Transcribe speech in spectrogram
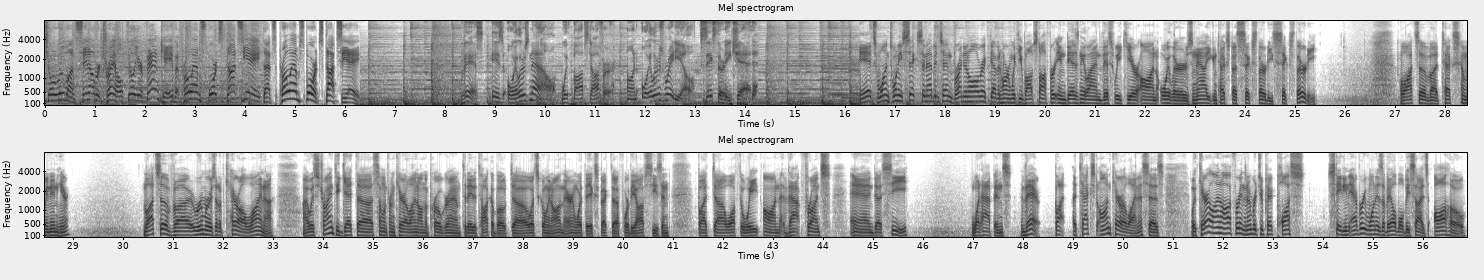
showroom on St. Albert Trail. Fill your fan cave at proamsports.ca. That's proamsports.ca. This is Oilers Now with Bob Stauffer on Oilers Radio, 630 CHED. It's 126 in Edmonton. Brendan Ulrich, Devin Horn with you. Bob Stauffer in Disneyland this week here on Oilers Now. You can text us 630 630. Lots of uh, texts coming in here. Lots of uh, rumors out of Carolina. I was trying to get uh, someone from Carolina on the program today to talk about uh, what's going on there and what they expect uh, for the offseason. But uh, we'll have to wait on that front and uh, see what happens there. But a text on Carolina says with Carolina offering the number two pick plus stating everyone is available besides Aho,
